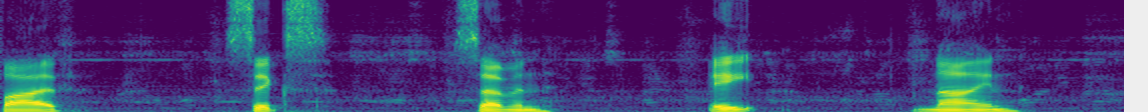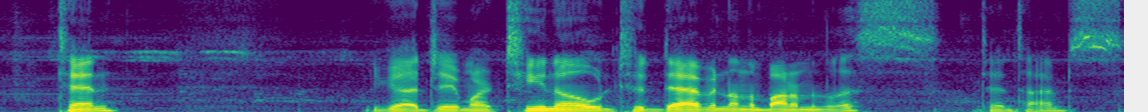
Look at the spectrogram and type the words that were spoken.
five, six, seven, eight, nine, ten. You got Jay Martino to Davin on the bottom of the list, ten times.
